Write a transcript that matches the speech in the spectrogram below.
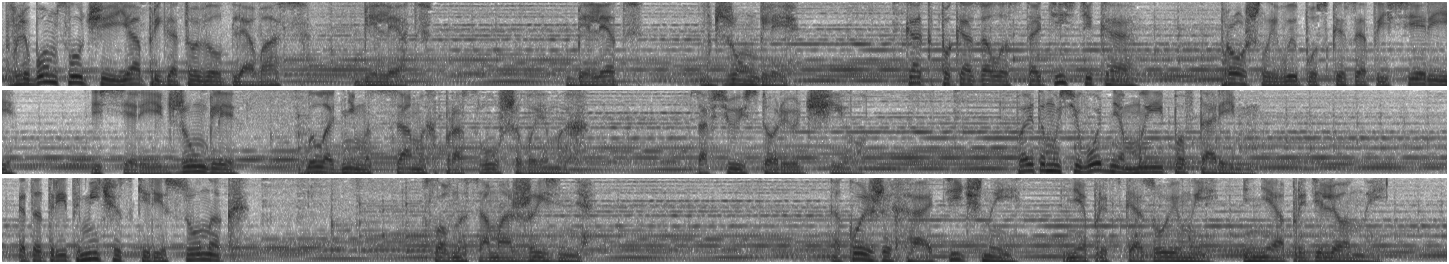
В любом случае, я приготовил для вас билет. Билет в джунгли. Как показала статистика, прошлый выпуск из этой серии, из серии «Джунгли», был одним из самых прослушиваемых за всю историю Чил. Поэтому сегодня мы повторим – этот ритмический рисунок, словно сама жизнь. Такой же хаотичный, непредсказуемый и неопределенный.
